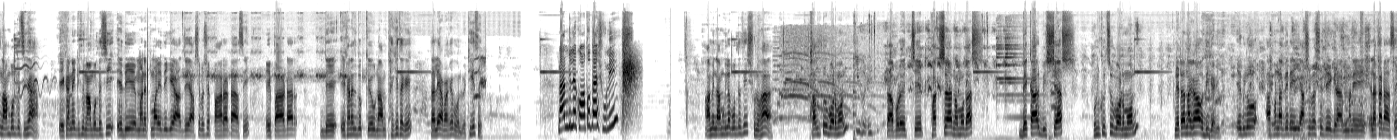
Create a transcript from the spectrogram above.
নাম বলতেছি হ্যাঁ? এখানে কিছু নাম বলতেছি এদিকে মানে তোমার এদিকে যে আশেপাশে পাহাড়াটা আছে এই পাহাড়াটার এখানে যদি কেউ নাম থাকে থাকে তাহলে আমাকে বলবে ঠিক আছে? নাম গিলে কত তাই শুনি? আমি নামগুলো বলতেছি শুনো হ্যাঁ? ফালতু বর্মন। তারপরে হচ্ছে ফাকসা নমদাস বেকার বিশ্বাস হুলকুচু বর্মন নেটানাগা অধিকারী। এগুলো আপনাদের এই আশেপাশে যে গ্রাম মানে এলাকাটা আছে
